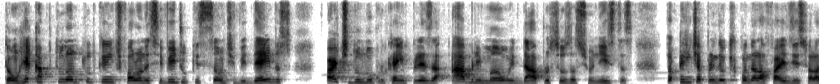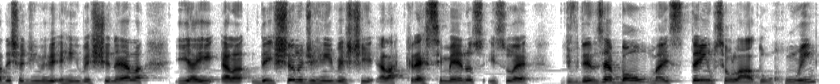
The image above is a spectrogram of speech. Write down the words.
Então, recapitulando tudo que a gente falou nesse vídeo, o que são dividendos, parte do lucro que a empresa abre mão e dá para os seus acionistas. Só que a gente aprendeu que quando ela faz isso, ela deixa de reinvestir nela, e aí ela deixando de reinvestir, ela cresce menos. Isso é, dividendos é bom, mas tem o seu lado ruim.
